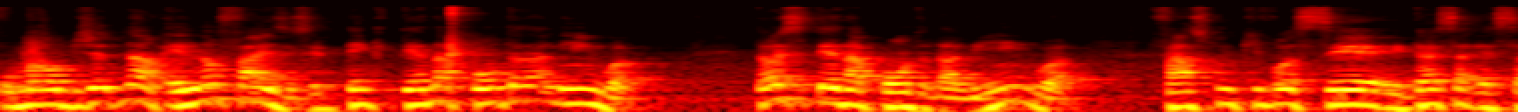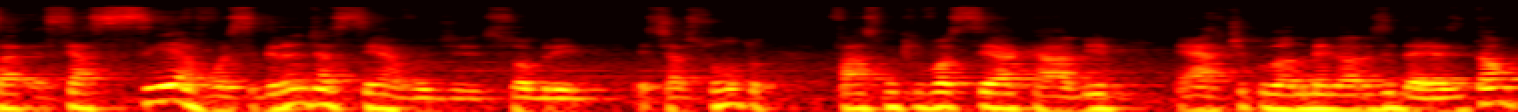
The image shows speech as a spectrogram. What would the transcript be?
uma objeção. Não, ele não faz isso, ele tem que ter na ponta da língua. Então, esse ter na ponta da língua faz com que você. Então, essa, essa, esse acervo, esse grande acervo de, sobre esse assunto, faz com que você acabe é, articulando melhor as ideias. Então,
